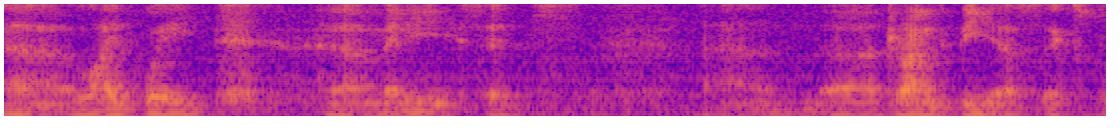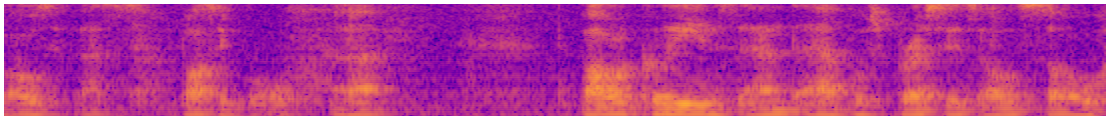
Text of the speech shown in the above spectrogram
uh, lightweight, uh, many sets and trying to be as explosive as possible. the power cleans and push presses also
